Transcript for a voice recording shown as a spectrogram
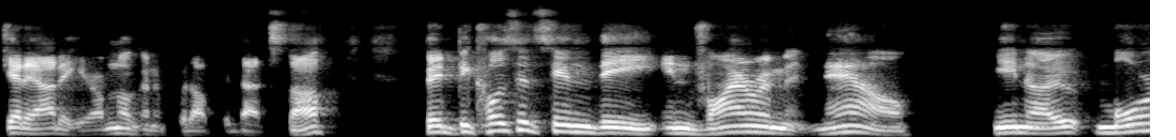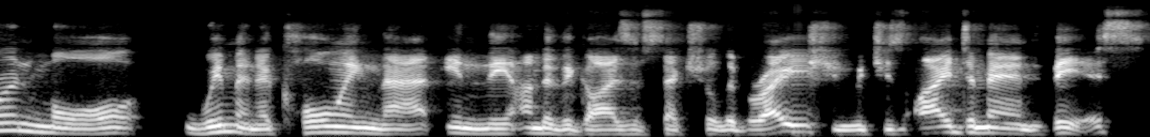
get out of here. I'm not gonna put up with that stuff. But because it's in the environment now, you know, more and more women are calling that in the under the guise of sexual liberation, which is I demand this.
